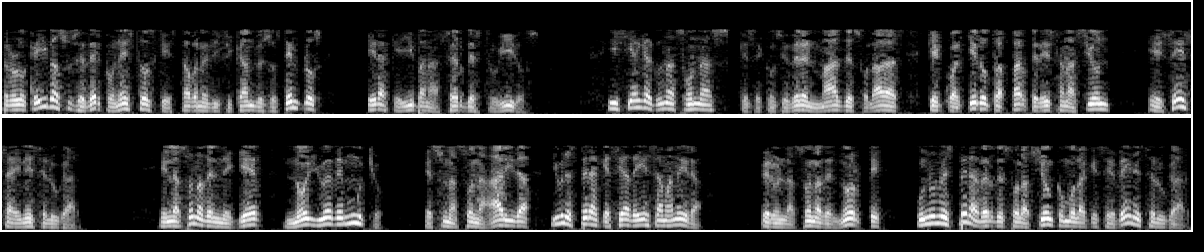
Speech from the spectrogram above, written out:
Pero lo que iba a suceder con estos que estaban edificando esos templos era que iban a ser destruidos. Y si hay algunas zonas que se consideren más desoladas que cualquier otra parte de esa nación, es esa en ese lugar. En la zona del Negev no llueve mucho, es una zona árida y uno espera que sea de esa manera. Pero en la zona del norte, uno no espera ver desolación como la que se ve en ese lugar,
